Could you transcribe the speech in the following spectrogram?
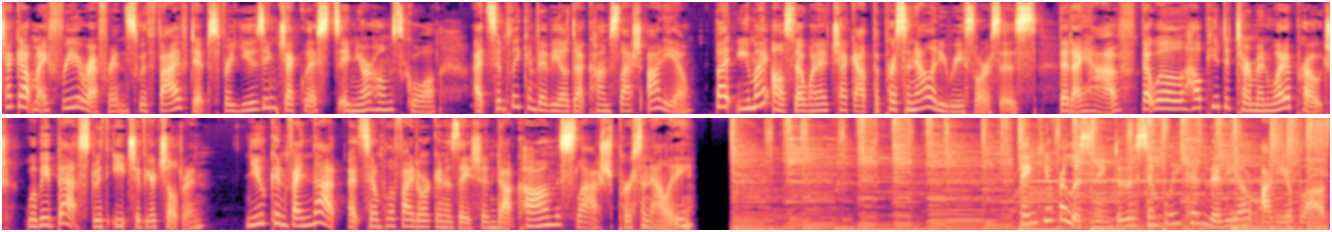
Check out my free reference with five tips for using checklists in your homeschool at simplyconvivial.com/audio. But you might also want to check out the personality resources that I have that will help you determine what approach will be best with each of your children. You can find that at simplifiedorganization.com/personality. Thank you for listening to the Simply Convivial audio blog.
